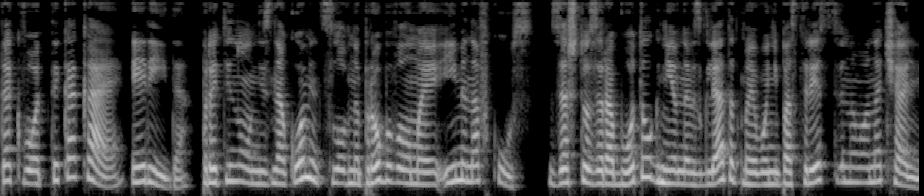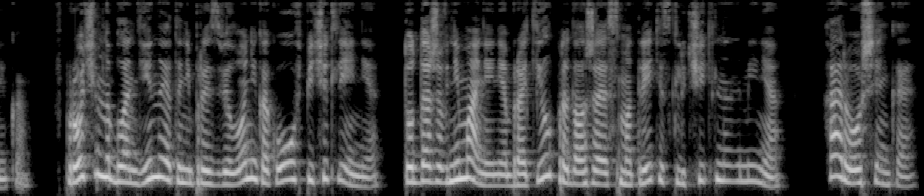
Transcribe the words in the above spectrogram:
«Так вот ты какая, Эрида!» – протянул незнакомец, словно пробовал мое имя на вкус, за что заработал гневный взгляд от моего непосредственного начальника. Впрочем, на блондина это не произвело никакого впечатления. Тот даже внимания не обратил, продолжая смотреть исключительно на меня. «Хорошенькая!»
